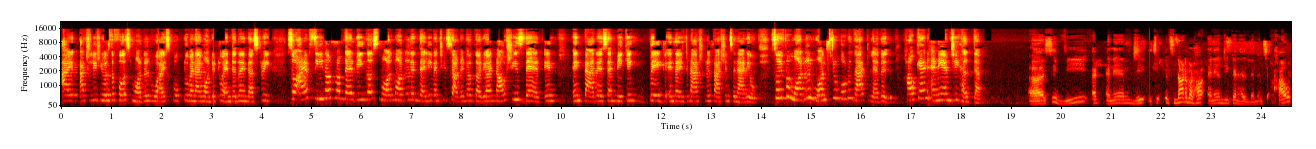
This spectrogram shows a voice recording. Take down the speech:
I actually, she was the first model who I spoke to when I wanted to enter the industry. So I have seen her from there being a small model in Delhi when she started her career, and now she's there in in Paris and making big in the international fashion scenario. So if a model wants to go to that level, how can NAMG help them? Uh, see, we at NAMG, it's, it's not about how NAMG can help them. It's how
